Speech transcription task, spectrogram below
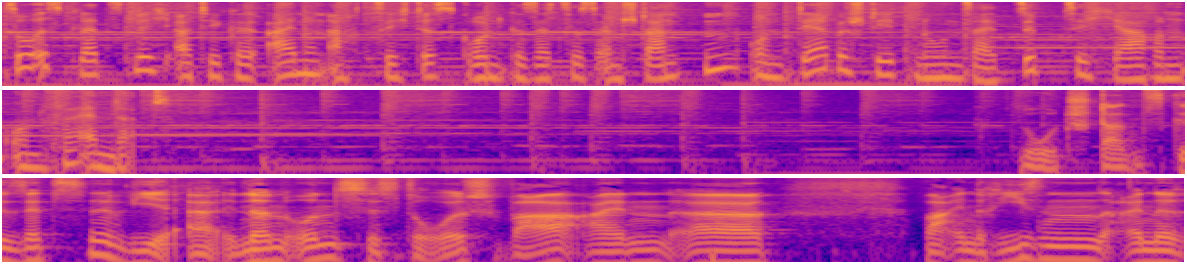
So ist letztlich Artikel 81 des Grundgesetzes entstanden und der besteht nun seit 70 Jahren unverändert. Notstandsgesetze, wir erinnern uns, historisch war ein äh war ein Riesen, eine,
